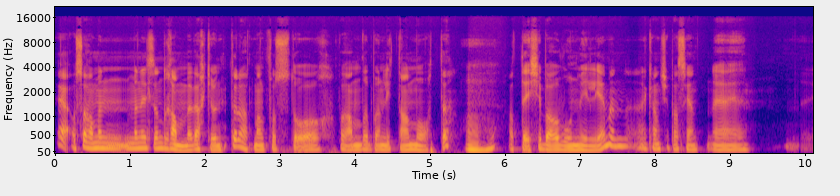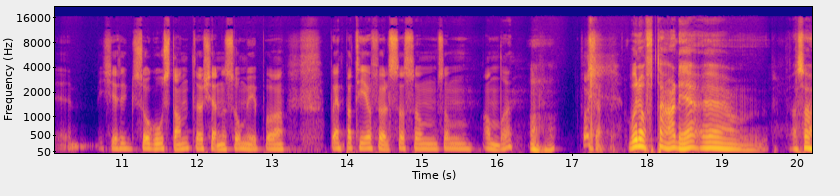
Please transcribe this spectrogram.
ja, Og så har man, man et sånn rammeverk rundt det, da, at man forstår hverandre på en litt annen måte. Mm. At det ikke bare er vond vilje, men kanskje pasienten er ikke i så god stand til å kjenne så mye på, på empati og følelser som, som andre, mm. for eksempel. Hvor ofte er det uh Altså,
